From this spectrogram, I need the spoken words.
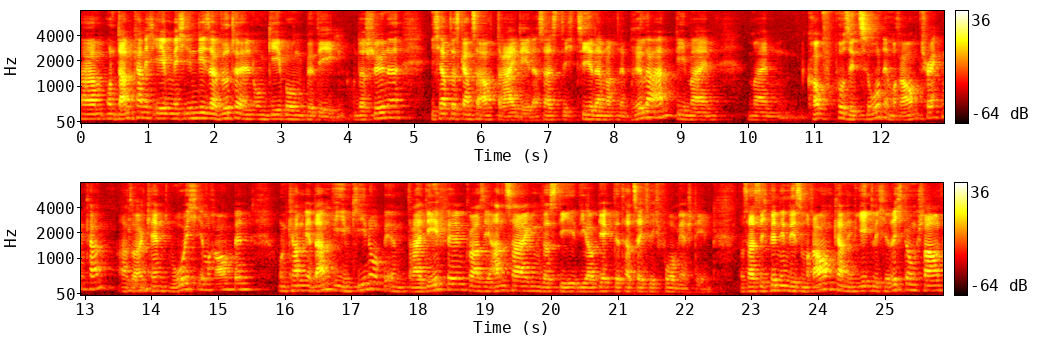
Ähm, und dann kann ich eben mich in dieser virtuellen Umgebung bewegen. Und das Schöne, ich habe das Ganze auch 3D. Das heißt, ich ziehe dann noch eine Brille an, die mein, mein Kopfposition im Raum tracken kann. Also mhm. erkennt, wo ich im Raum bin und kann mir dann wie im Kino, im 3D-Film quasi anzeigen, dass die, die Objekte tatsächlich vor mir stehen. Das heißt, ich bin in diesem Raum, kann in jegliche Richtung schauen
